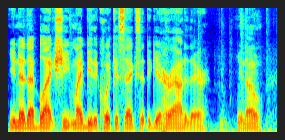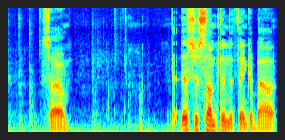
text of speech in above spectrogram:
You know, that black sheet might be the quickest exit to get her out of there, you know? So, that's just something to think about.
